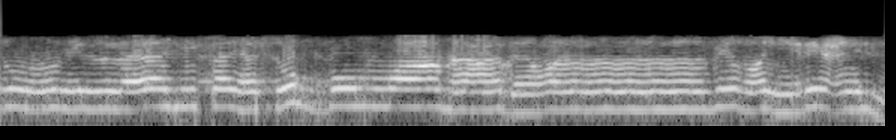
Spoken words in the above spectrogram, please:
دون الله فيسبوا الله عدوا بغير علم.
